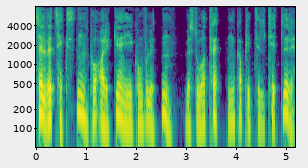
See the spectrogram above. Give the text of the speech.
Selve teksten på arket i konvolutten besto av 13 kapitteltitler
